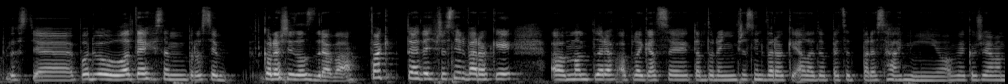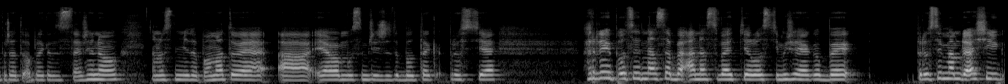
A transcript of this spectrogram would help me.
prostě po dvou letech jsem prostě konečně za zdravá. Fakt, to je teď přesně dva roky, um, mám to teda v aplikaci, tam to není přesně dva roky, ale je to 550 dní, jo, jakože já mám pořád tu aplikaci staženou, ono si mě to pamatuje a já vám musím říct, že to byl tak prostě hrdý pocit na sebe a na své tělo s tím, že jakoby prostě mám další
